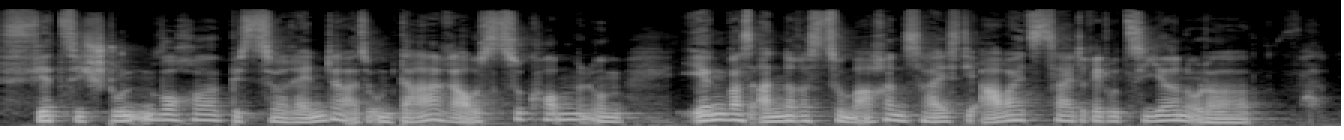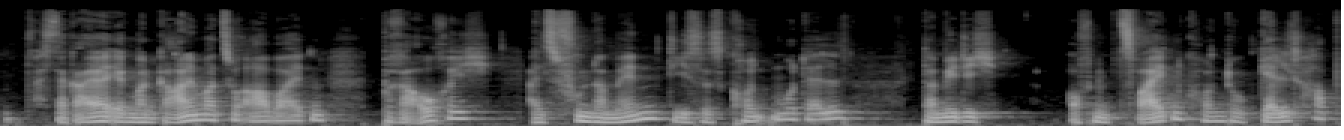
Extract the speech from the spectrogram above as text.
40-Stunden-Woche bis zur Rente, also um da rauszukommen, um irgendwas anderes zu machen, sei es die Arbeitszeit reduzieren oder was der Geier, irgendwann gar nicht mehr zu arbeiten, brauche ich als Fundament dieses Kontenmodell, damit ich auf einem zweiten Konto Geld habe,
